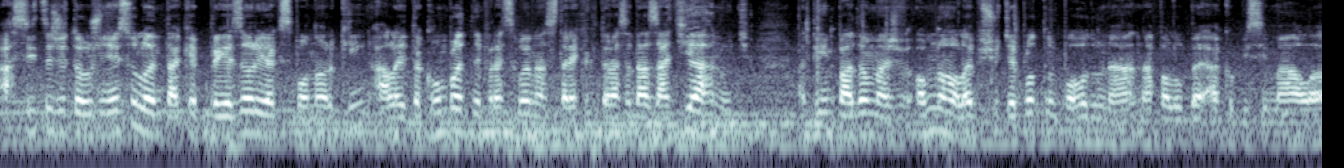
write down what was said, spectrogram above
A síce, že to už nie sú len také priezory, jak z ponorky, ale je to kompletne presklená strecha, ktorá sa dá zatiahnuť. A tým pádom máš o mnoho lepšiu teplotnú pohodu na, na palube, ako by si mal e,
